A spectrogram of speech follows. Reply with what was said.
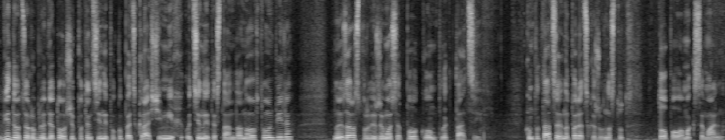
Відео це роблю для того, щоб потенційний покупець краще міг оцінити стан даного автомобіля. Ну і зараз пробіжимося по комплектації. Комплектація, наперед скажу, у нас тут топова максимальна.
